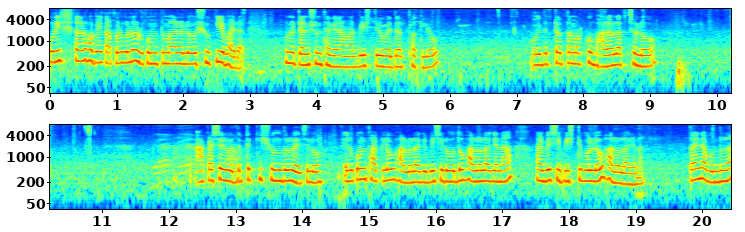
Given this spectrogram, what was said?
পরিষ্কার হবে কাপড়গুলো, ওরকম তোমার হলো শুকিয়ে বাইরে হয়। কোনো টেনশন থাকে না আমার, বৃষ্টির ওয়েদার থাকলেও। ওয়েদারটা তো আমার খুব ভালো লাগছিল। আকাশের ওয়েদারটা কি সুন্দর হয়েছিল এরকম থাকলেও ভালো লাগে বেশি রোদও ভালো লাগে না আর বেশি বৃষ্টি পড়লেও ভালো লাগে না তাই না বন্ধুরা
